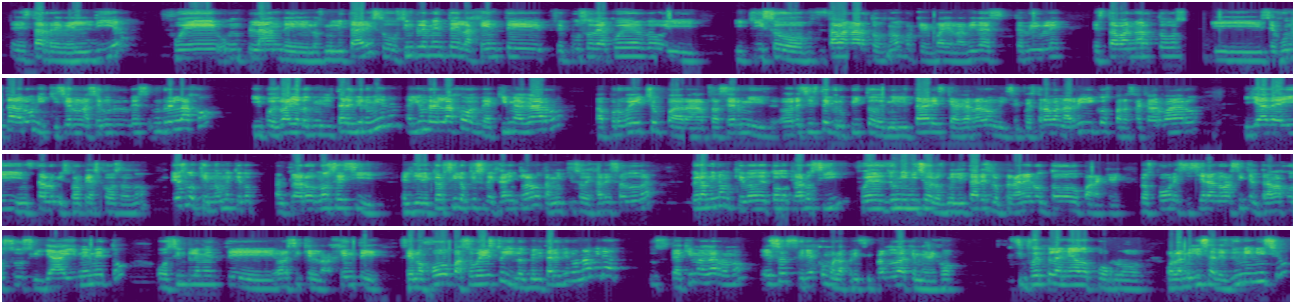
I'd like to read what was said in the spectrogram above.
esta rebeldía fue un plan de los militares o simplemente la gente se puso de acuerdo y, quiso, estaban hartos, ¿no? Porque vaya, la vida es terrible, estaban hartos y se juntaron y quisieron hacer un, un relajo y pues vaya, los militares vieron, miren, hay un relajo, de aquí me agarro aprovecho para hacer mi, ahora sí este grupito de militares que agarraron y secuestraban a ricos para sacar varo y ya de ahí instalo mis propias cosas, ¿no? Es lo que no me quedó tan claro, no sé si el director sí lo quiso dejar en claro, también quiso dejar esa duda, pero a mí no me quedó de todo claro si fue desde un inicio de los militares, lo planearon todo para que los pobres hicieran ahora sí que el trabajo sucio y ya ahí me meto, o simplemente ahora sí que la gente se enojó, pasó esto y los militares vieron, ah, mira, pues de aquí me agarro, ¿no? Esa sería como la principal duda que me dejó si fue planeado por, lo, por la milicia desde un inicio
